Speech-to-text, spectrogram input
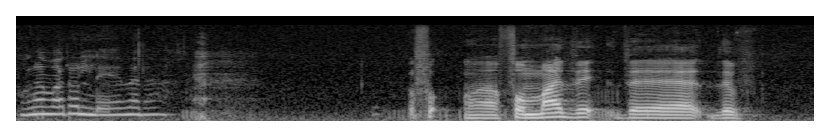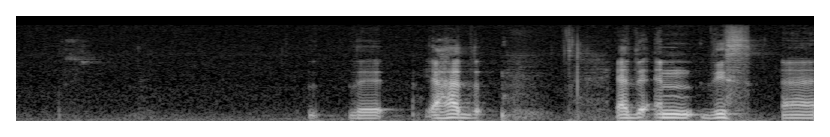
Hvordan var det å leve der? For, uh, for meg det, det, det, det Jeg hadde, jeg hadde en, this, uh,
